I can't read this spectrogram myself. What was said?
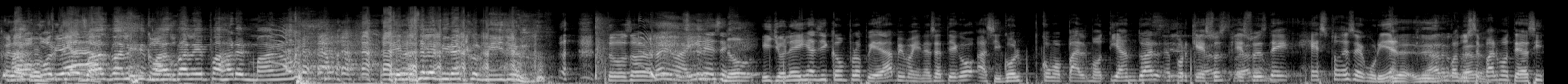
con la con confianza. Más vale, Con- más vale pájaro en mano que no se le mira el colmillo. Hablando, imagínese. No. Y yo le dije así con propiedad, me imaginé a Santiago así gol, como palmoteando al, Sí, porque claro, eso es claro. eso es de gesto de seguridad. Cuando usted claro. palmotea así,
